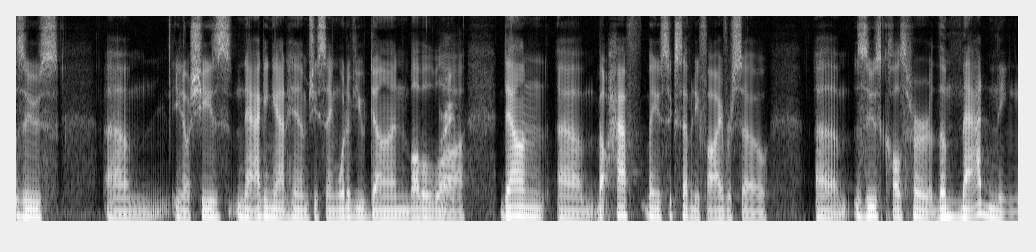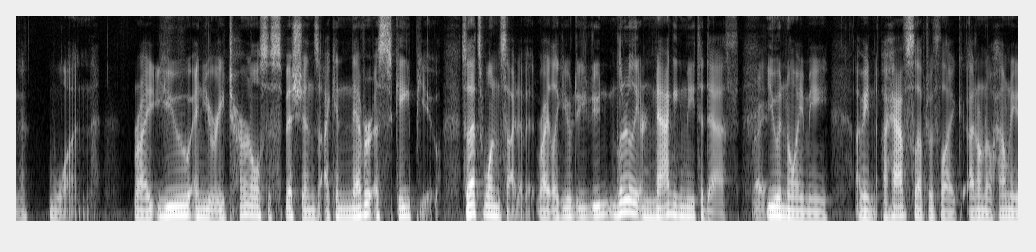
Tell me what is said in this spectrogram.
Zeus, um, you know, she's nagging at him. She's saying, "What have you done?" Blah blah blah. Right. Down um, about half, maybe six seventy five or so, um, Zeus calls her the maddening one. Right, you and your eternal suspicions. I can never escape you. So that's one side of it, right? Like you, you, you literally are nagging me to death. Right. You annoy me. I mean, I have slept with like I don't know how many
